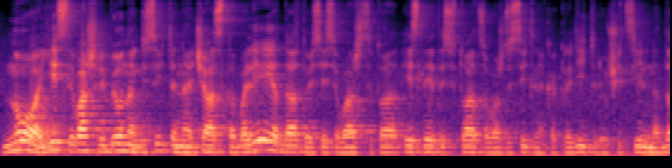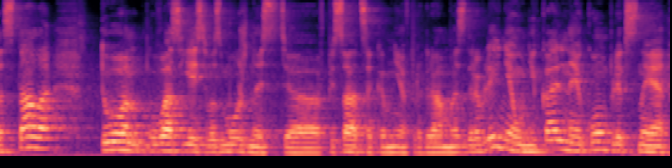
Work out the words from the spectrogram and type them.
Но если ваш ребенок действительно часто болеет, да, то есть если, ваша ситуа... если эта ситуация вас действительно как родитель очень сильно достала, то у вас есть возможность э, вписаться ко мне в программы оздоровления, уникальные, комплексные.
